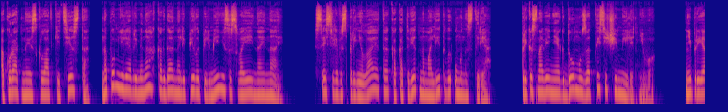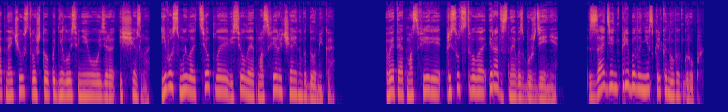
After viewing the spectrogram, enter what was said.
Аккуратные складки теста напомнили о временах, когда она лепила пельмени со своей Най-Най. Сесили восприняла это как ответ на молитвы у монастыря. Прикосновение к дому за тысячи миль от него. Неприятное чувство, что поднялось в ней у озера, исчезло. Его смыла теплая, веселая атмосфера чайного домика. В этой атмосфере присутствовало и радостное возбуждение. За день прибыло несколько новых групп.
